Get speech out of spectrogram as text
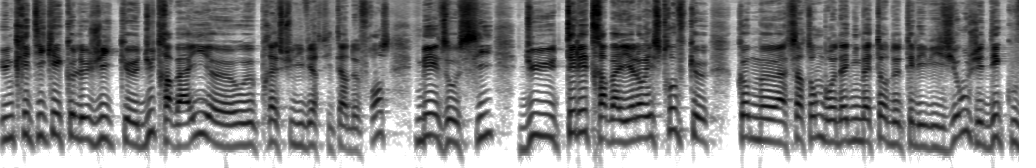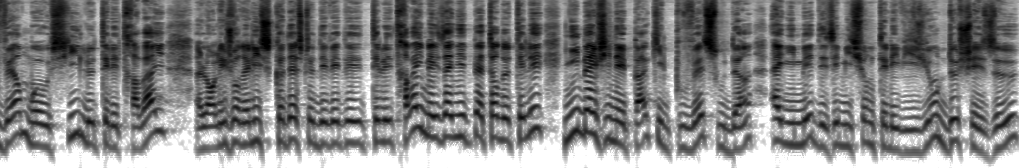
une critique écologique euh, du travail euh, aux presses universitaires de France, mais aussi du télétravail. Alors il se trouve que, comme un certain nombre d'animateurs de télévision, j'ai découvert moi aussi le télétravail. Alors les journalistes connaissent le télétravail, mais les animateurs de télé n'imaginaient pas qu'ils pouvaient soudain animer des émissions de télévision de chez eux,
